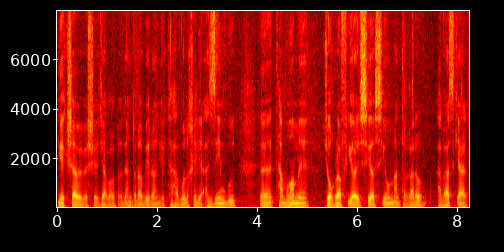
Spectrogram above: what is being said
یک شبه بشه جواب داد. انقلاب ایران یک تحول خیلی عظیم بود. تمام جغرافی های سیاسی اون منطقه رو عوض کرد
